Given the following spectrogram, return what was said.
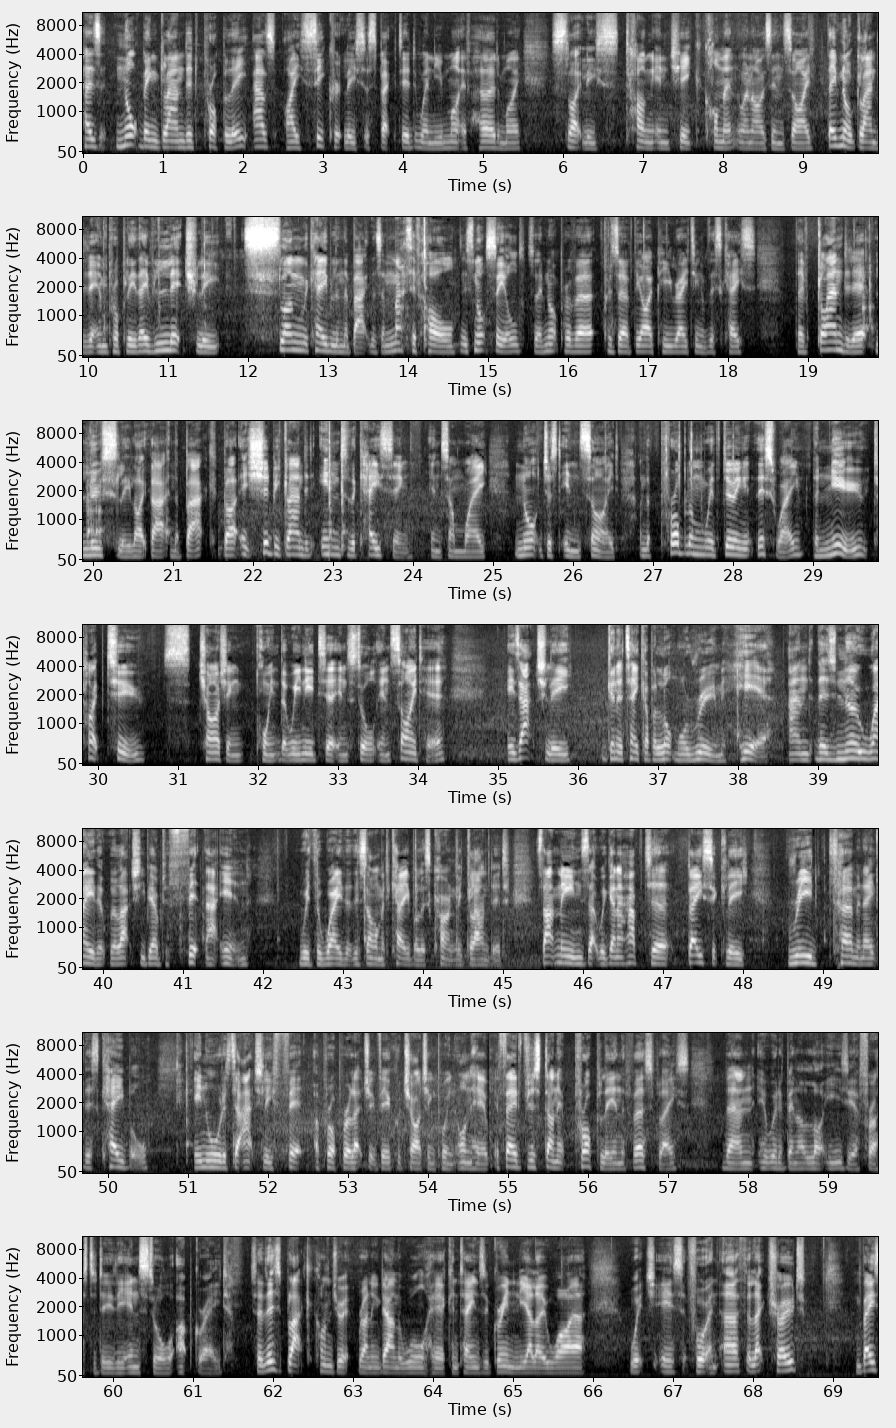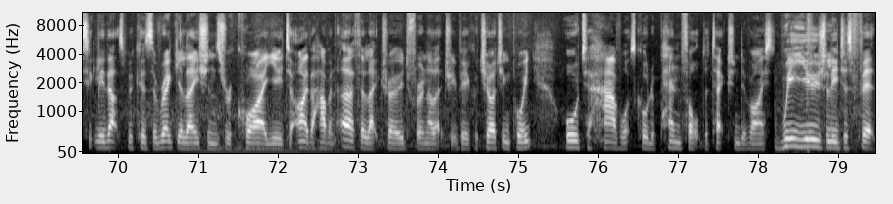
has not been glanded properly as I secretly suspected when you might have heard my slightly tongue-in-cheek comment when I was inside. They've not glanded it in properly, they've literally slung the cable in the back. There's a massive hole, it's not sealed, so they've not preserved the IP rating of this case. They've glanded it loosely like that in the back, but it should be glanded into the casing in some way, not just inside. And the problem with doing it this way, the new Type 2 charging point that we need to install inside here is actually going to take up a lot more room here. And there's no way that we'll actually be able to fit that in with the way that this armoured cable is currently glanded. So that means that we're going to have to basically re-terminate this cable in order to actually fit a proper electric vehicle charging point on here. If they'd just done it properly in the first place, then it would have been a lot easier for us to do the install upgrade. So this black conduit running down the wall here contains a green and yellow wire which is for an earth electrode and basically that's because the regulations require you to either have an earth electrode for an electric vehicle charging point or to have what's called a pen fault detection device. We usually just fit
